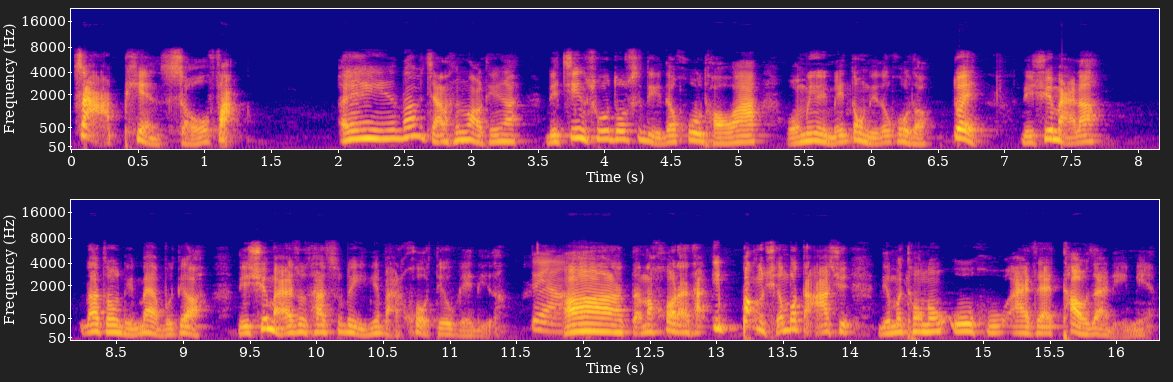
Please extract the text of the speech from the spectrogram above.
诈骗手法。哎，他们讲的很好听啊，你进出都是你的户头啊，我们也没动你的户头，对，你去买了。那时候你卖不掉，你去买的时候，他是不是已经把货丢给你了？对啊。啊，等到后来他一棒全部打下去，你们通通呜呼哀哉套在里面。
